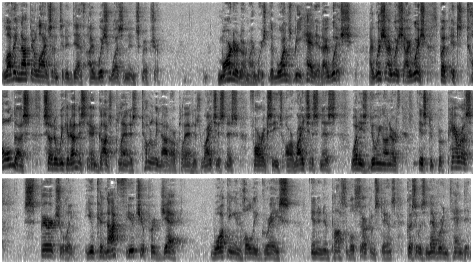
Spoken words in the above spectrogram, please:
Loving not their lives unto the death, I wish wasn't in Scripture. Martyrdom, I wish. The ones beheaded, I wish. I wish, I wish, I wish. But it's told us so that we can understand God's plan is totally not our plan. His righteousness far exceeds our righteousness. What He's doing on earth is to prepare us spiritually. You cannot future project walking in holy grace in an impossible circumstance because it was never intended.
